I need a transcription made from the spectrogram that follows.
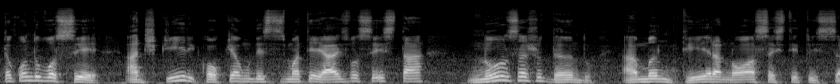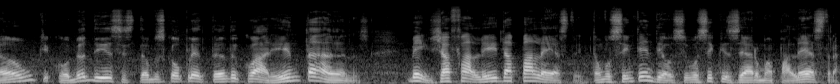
Então, quando você adquire qualquer um desses materiais, você está nos ajudando a manter a nossa instituição, que, como eu disse, estamos completando 40 anos. Bem, já falei da palestra, então você entendeu. Se você quiser uma palestra,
